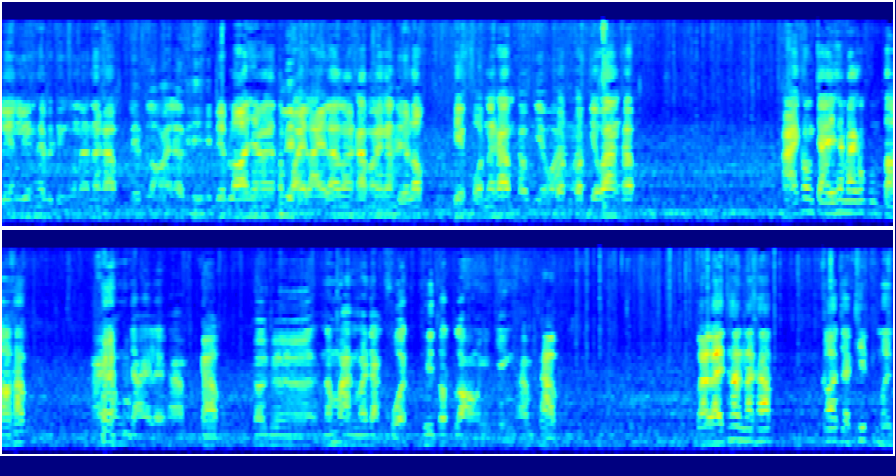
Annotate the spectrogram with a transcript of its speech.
เลี้ยงเลี้ยงให้ไปถึงตรงนั้นนะครับ เรียบร้อยแล้วพี่ เรียบร้อยใช่ไหมต้องปล่อยไหลแล้วนะครับปล่อยไหล ไม่งั้นเดี๋ยวเราเปียกฝนนะครับเข้าเกียร์กว่าดงกดเกียร์ว่างครับ หายข้องใจใช่ไหมครับคุณต่อครับหายต้องใจเลยครับ ครับก็คือน้ำมันมาจากขวดที่ทดลองจริงๆครับ ครับ หลายๆท่านนะครับ ก็จะคิดเหมือน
